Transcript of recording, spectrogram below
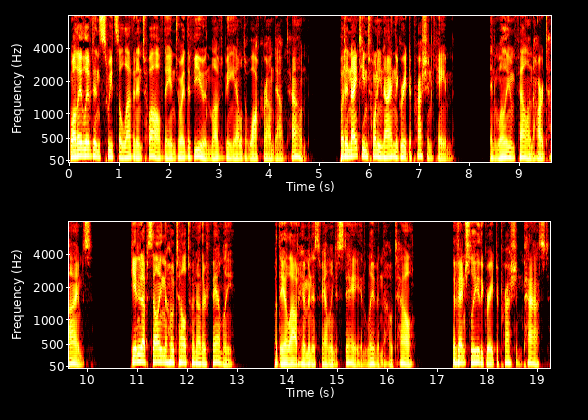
While they lived in suites 11 and 12, they enjoyed the view and loved being able to walk around downtown. But in 1929, the Great Depression came, and William fell in hard times. He ended up selling the hotel to another family, but they allowed him and his family to stay and live in the hotel. Eventually, the Great Depression passed,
